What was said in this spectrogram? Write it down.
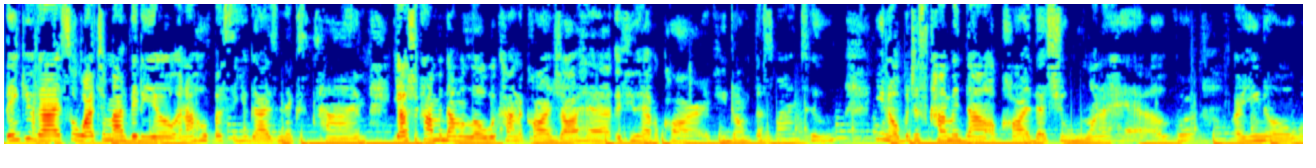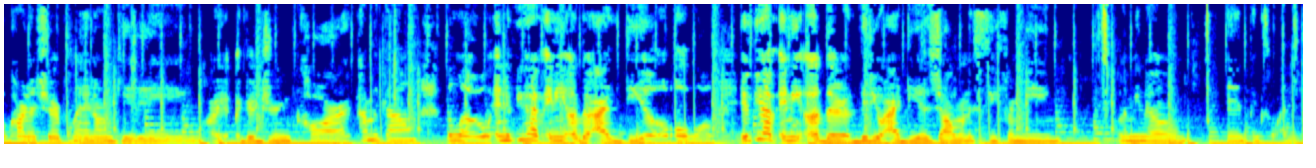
thank you guys for watching my video and i hope i see you guys next time. Y'all should comment down below what kind of cars y'all have if you have a car. If you don't that's fine too. You know but just comment down a car that you want to have or you know a car that you're planning on getting or your dream car. Comment down below. And if you have any other idea oh, if you have any other video ideas y'all want to see from me let me know. And thanks for watching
